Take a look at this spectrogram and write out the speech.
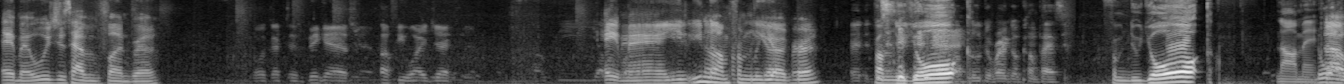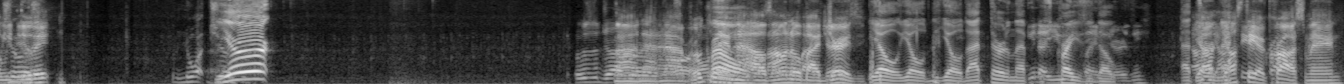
hey man, we was just having fun, bro. Okay. Got this big ass puffy white jacket. Hey man, you you know I'm from New York, bro. From New York. Lou Durango, come pass it. From New York. Nah, man. North How we do Jersey. it? North Jersey. York. Who's the Nah, driver? nah, nah. or Brooklyn owner? in the house. I don't know about Jersey. Yo, yo, yo, that third lap You know is crazy though. Jersey. That Y'all, y'all neck, stay across, man.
